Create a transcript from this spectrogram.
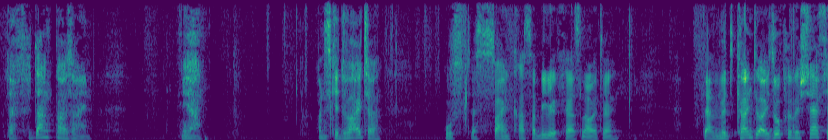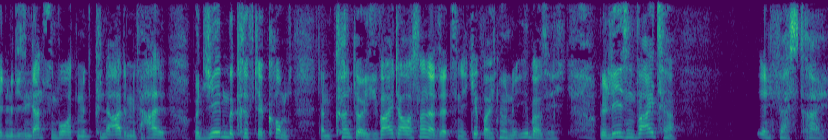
und dafür dankbar sein. Ja. Und es geht weiter. Uff, das war ein krasser Bibelvers, Leute. Damit könnt ihr euch so viel beschäftigen, mit diesen ganzen Worten, mit Gnade, mit Heil, mit jedem Begriff, der kommt. Dann könnt ihr euch weiter auseinandersetzen. Ich gebe euch nur eine Übersicht. Wir lesen weiter in Vers 3.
